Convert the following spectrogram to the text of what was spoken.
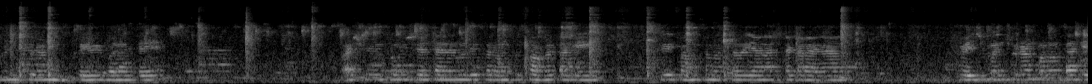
मंचुरियन ग्रेव्ही बनवते अश्विनी तुमच्या चॅनलमध्ये सर्वांचं स्वागत आहे. श्री स्वामी समर्थ या नाश्ता करायला. व्हेज मंचुरियन बनवत आहे.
